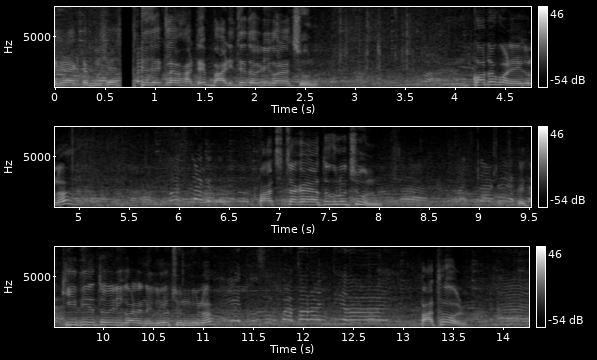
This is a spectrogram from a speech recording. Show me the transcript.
এখানে একটা বিশেষ জিনিস দেখলাম হাটে বাড়িতে তৈরি করা চুন। কত করে এগুলো? পাঁচ টাকায় এতগুলো চুন? এ, কি দিয়ে তৈরি করেন এগুলো চুনগুলো? পাথর হয়। হ্যাঁ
